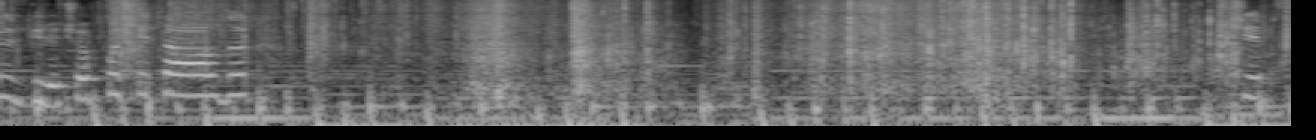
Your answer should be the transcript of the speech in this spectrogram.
düzgülü çöp poşeti aldık. Chips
